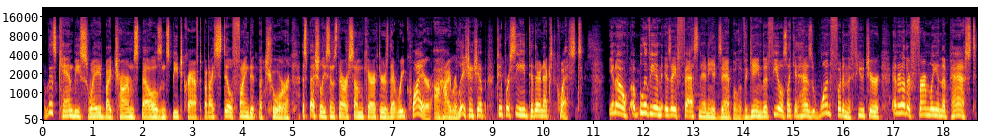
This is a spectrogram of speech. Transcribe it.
This can be swayed by charm spells and speechcraft, but I still find it a chore, especially since there are some characters that require a high relationship to proceed to their next quest. You know, Oblivion is a fascinating example of a game that feels like it has one foot in the future and another firmly in the past,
